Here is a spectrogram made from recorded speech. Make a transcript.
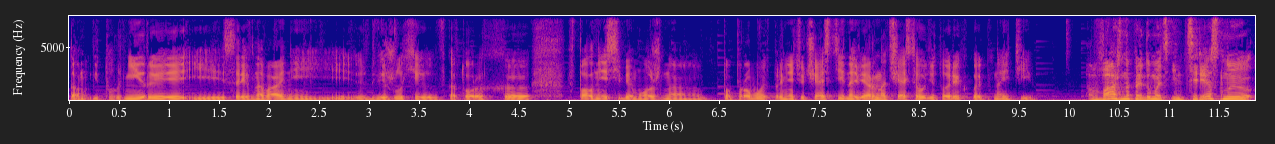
там и турниры, и соревнования, и движухи, в которых э, вполне себе можно попробовать принять участие и, наверное, часть аудитории какой-то найти. Важно придумать интересную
